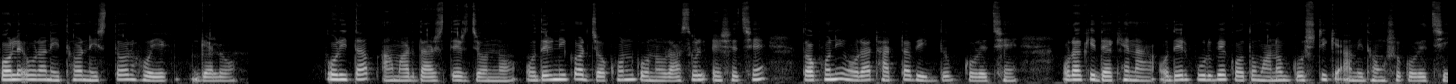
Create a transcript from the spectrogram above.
ফলে ওরা নিথর নিস্তর হয়ে গেল। পরিতাপ আমার দাসদের জন্য। ওদের নিকট যখন কোনো রাসুল এসেছে, তখনই ওরা ঠাট্টা বিদ্রুপ করেছে। ওরা কি দেখে না, ওদের পূর্বে কত মানব গোষ্ঠীকে আমি ধ্বংস করেছি,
